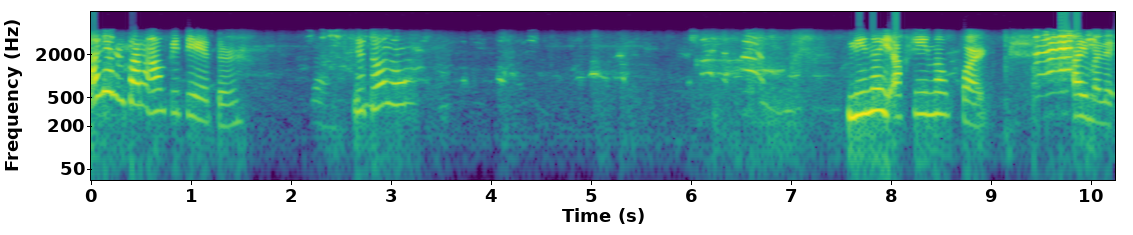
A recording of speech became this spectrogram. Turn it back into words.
ano yan? Parang amphitheater. Yun doon, oh. Ninoy Aquino Park. Ay, mali.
